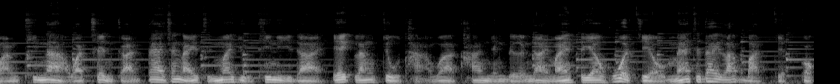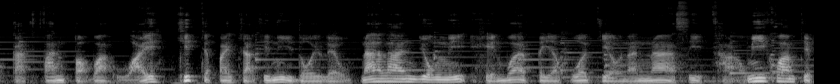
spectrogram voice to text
มันที่หน้าวัดเช่นกัน แต่ชะไหนถึงมาอยู่ที่นี่ได้ เอกลังจูถามว่าท่านยังเดินได้ไหมเตียหัวเจียวแม้จะได้รับบาดเจ็บก็กัดฟันตอบว่าไหวคิดจะไปจากที่นี่โดยเร็ว นาลานยงนี้เห็นว่าเตียหัวเจียวนั้นหน้าซีดขาว มีความเจ็บ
